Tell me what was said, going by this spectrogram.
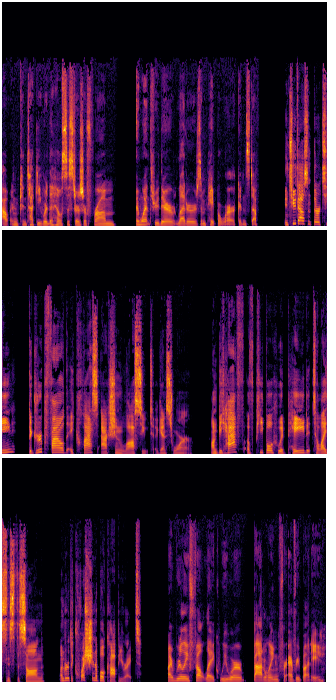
out in Kentucky, where the Hill Sisters are from, and went through their letters and paperwork and stuff. In 2013, the group filed a class action lawsuit against Warner on behalf of people who had paid to license the song under the questionable copyright. I really felt like we were battling for everybody.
